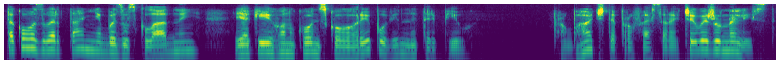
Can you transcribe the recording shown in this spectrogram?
Такого звертання без ускладнень, як і гонконгського грипу, він не терпів. Пробачте, професоре, чи ви журналіст?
